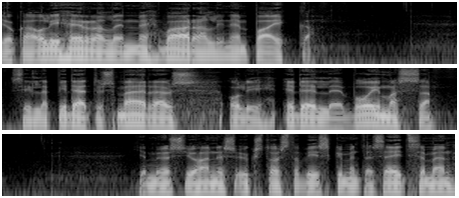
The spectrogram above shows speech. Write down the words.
joka oli Herrallemme vaarallinen paikka. Sillä pidätysmääräys oli edelleen voimassa – ja myös Johannes 11.57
